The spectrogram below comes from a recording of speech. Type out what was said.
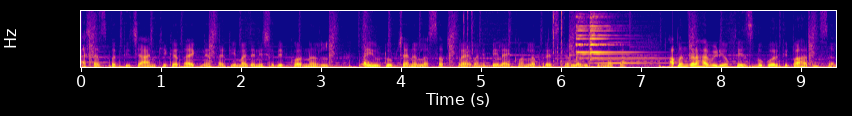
अशाच पत्तीच्या आणखी कथा ऐकण्यासाठी माझ्या निषदीप कॉर्नर या यूट्यूब चॅनलला सबस्क्राईब आणि बेल आयकॉनला प्रेस करायला विसरू नका. आपण जर हा व्हिडिओ फेसबुकवरती पाहत असाल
